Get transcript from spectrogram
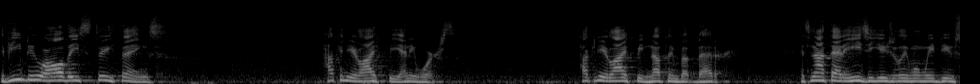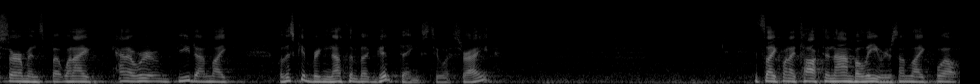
If you do all these three things, how can your life be any worse? How can your life be nothing but better? It's not that easy usually when we do sermons, but when I kind of reviewed, I'm like, well, this could bring nothing but good things to us, right? It's like when I talk to non believers, I'm like, well,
